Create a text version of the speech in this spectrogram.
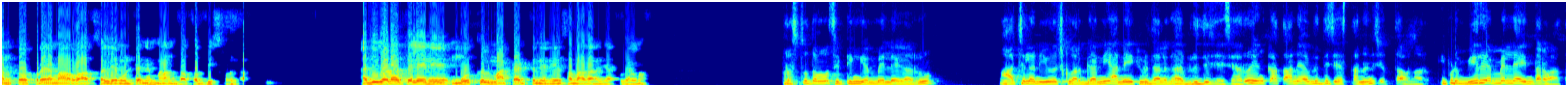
ఎంతో ప్రేమ వాత్సల్యం ఉంటేనే మనం దత్తత తీసుకుంటాం. అది కూడా తెలియని మూర్ఖులు మాట్లాడితే నేను ఏం సమాధానం చెప్పగలను? ప్రస్తుతం సిట్టింగ్ ఎమ్మెల్యే గారు మాచల నియోజకవర్గాన్ని అనేక విధాలుగా అభివృద్ధి చేశారు. ఇంకా తానే అభివృద్ధి చేస్తానని చెప్తా ఉన్నారు. ఇప్పుడు మీరు ఎమ్మెల్యే అయిన తర్వాత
